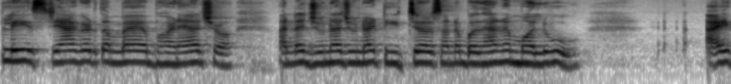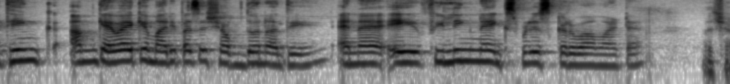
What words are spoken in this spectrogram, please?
પ્લેસ જ્યાં આગળ તમે ભણ્યા છો અને જૂના જૂના ટીચર્સ અને બધાને મળવું આઈ થિંક આમ કહેવાય કે મારી પાસે શબ્દો નથી એને એ ફિલિંગને એક્સપ્રેસ કરવા માટે. અચ્છા.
